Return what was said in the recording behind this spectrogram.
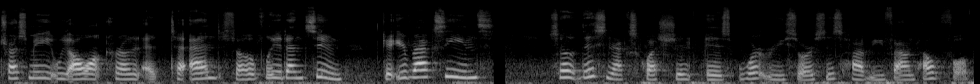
trust me, we all want Corona to end, so hopefully it ends soon. Get your vaccines. So, this next question is What resources have you found helpful?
